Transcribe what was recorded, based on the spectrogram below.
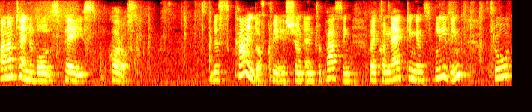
unattainable space, Koros. This kind of creation and repassing by connecting and splitting through,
